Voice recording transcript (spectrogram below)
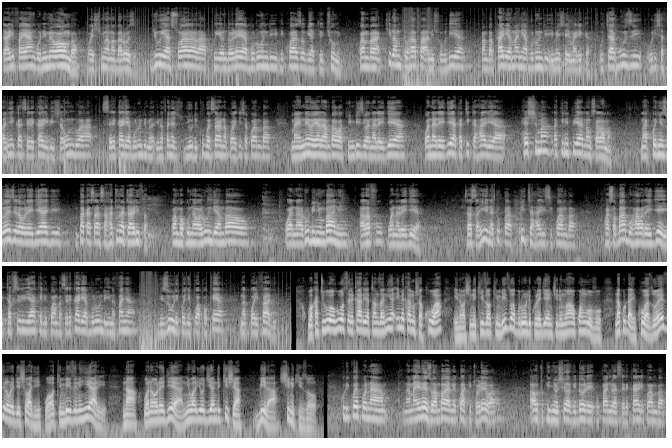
taarifa yangu nimewaomba waheshimiwa mabalozi juu ya swala la kuiondolea Burundi vikwazo vya kiuchumi, kwamba kila mtu hapa ameshuhudia kwamba hali ya amani ya Burundi imeshaimarika. Uchaguzi ulishafanyika, serikali ilishaundwa. Serikali ya Burundi inafanya juhudi kubwa sana kuhakikisha kwamba maeneo yale ambayo wakimbizi wanarejea wanarejea katika hali ya heshima, lakini pia na usalama. Na kwenye zoezi la urejeaji mpaka sasa hatuna taarifa kwamba kuna Warundi ambao wanarudi nyumbani halafu wanarejea. Sasa hiyo inatupa picha halisi kwamba kwa sababu hawarejei, tafsiri yake ni kwamba serikali ya Burundi inafanya vizuri kwenye kuwapokea na kuwahifadhi. Wakati huo huo, serikali ya Tanzania imekanusha kuwa inawashinikiza wakimbizi wa Burundi kurejea nchini mwao kwa nguvu na kudai kuwa zoezi la urejeshwaji wa wakimbizi ni hiari na wanaorejea ni waliojiandikisha bila shinikizo. Kulikuwepo na, na maelezo ambayo yamekuwa yakitolewa au tukinyoshewa vidole upande wa serikali kwamba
